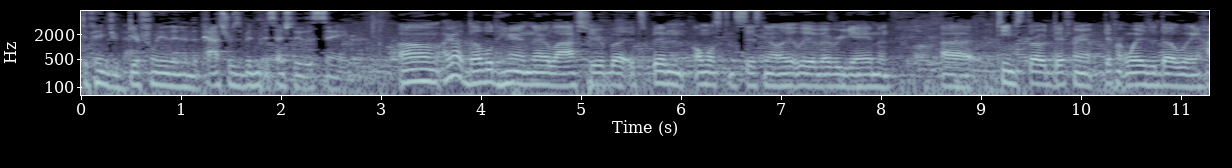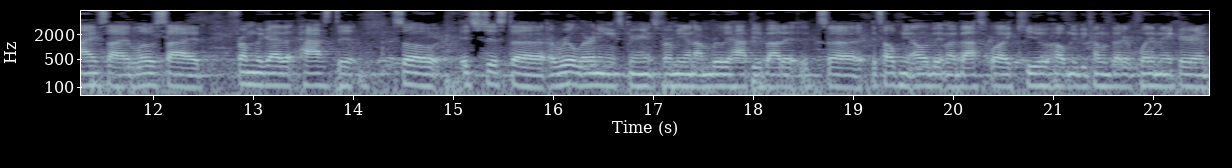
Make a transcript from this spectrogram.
defend you differently than in the past, or has been essentially the same? Um, I got doubled here and there last year, but it's been almost consistent lately of every game, and uh, teams throw different different ways of doubling, high side, low side, from the guy that passed it. So it's just a, a real learning experience for me, and I'm really happy about it. It's uh, it's helped me elevate my basketball IQ, helped me become a better playmaker, and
